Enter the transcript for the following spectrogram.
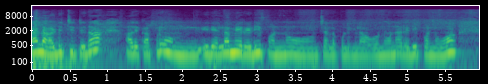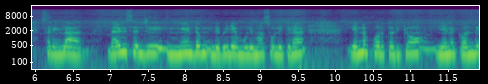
மேலே அடிச்சிட்டு தான் அதுக்கப்புறம் இது எல்லாமே ரெடி பண்ணும். செல்ல பிள்ளைங்களா ஒன்று ஒன்றா ரெடி பண்ணுவோம். சரிங்களா? தயவு செஞ்சு மீண்டும் இந்த வீடியோ மூலிமா சொல்லிக்கிறேன். என்னை பொறுத்த வரைக்கும் எனக்கு வந்து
